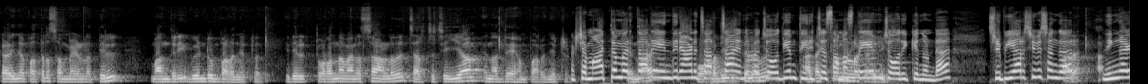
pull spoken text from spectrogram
കഴിഞ്ഞ പത്രസമ്മേളനത്തിൽ മന്ത്രി വീണ്ടും പറഞ്ഞിട്ടുള്ളത്. ഇതിൽ തുറന്ന മനസ്സാണുള്ളത് ചർച്ച ചെയ്യാം എന്ന് അദ്ദേഹം പറഞ്ഞിട്ടുണ്ട്. പക്ഷെ മാറ്റം വരുത്താതെ എന്തിനാണ് ചർച്ച എന്നുള്ള ചോദ്യം തിരിച്ച് സമസ്തയും ചോദിക്കുന്നുണ്ട്. ശ്രീ പി ആർ ശിവശങ്കർ നിങ്ങൾ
